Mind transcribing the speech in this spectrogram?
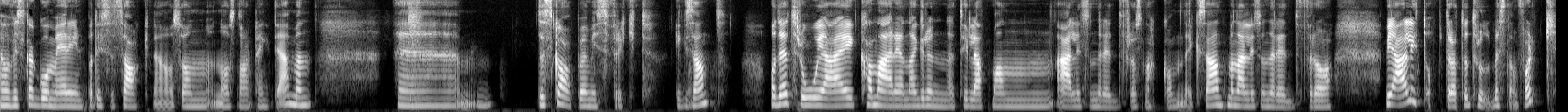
og vi skal gå mer inn på disse sakene og sånn nå snart, tenkte jeg, men det skaper en viss frykt, ikke sant? Og det tror jeg kan være en av grunnene til at man er litt sånn redd for å snakke om det, ikke sant? Man er litt sånn redd for å Vi er litt oppdratt til å tro det beste om folk,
